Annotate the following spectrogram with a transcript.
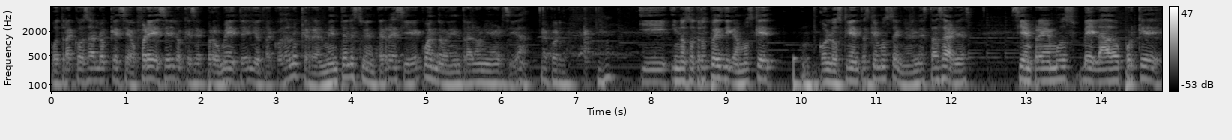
otra cosa es lo que se ofrece, lo que se promete y otra cosa es lo que realmente el estudiante recibe cuando entra a la universidad. De acuerdo. y, y, nosotros pues digamos que con los clientes que hemos tenido en estas áreas, siempre hemos velado porque,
